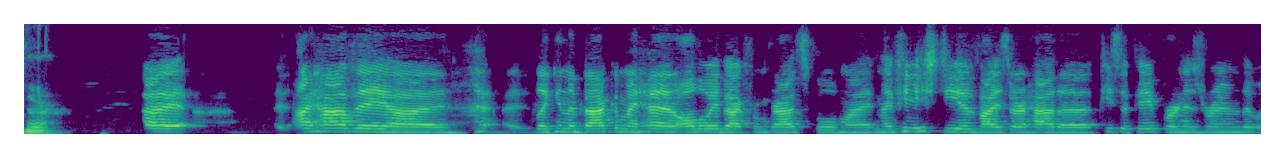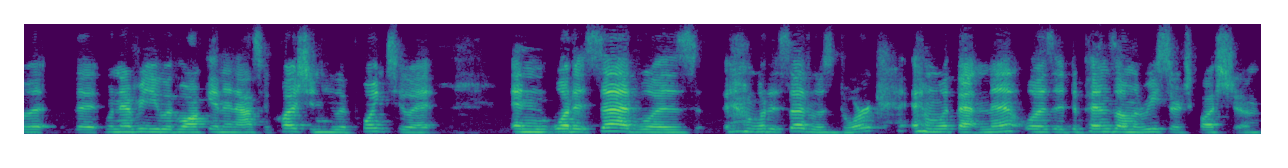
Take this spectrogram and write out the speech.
yeah. I, I have a, uh, like in the back of my head, all the way back from grad school, my, my PhD advisor had a piece of paper in his room that, that whenever you would walk in and ask a question, he would point to it. And what it said was, what it said was dork. And what that meant was it depends on the research question.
